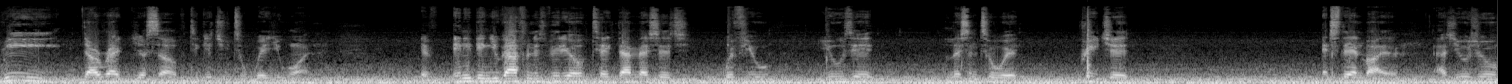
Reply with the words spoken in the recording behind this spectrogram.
redirect yourself to get you to where you want. If anything you got from this video, take that message with you, use it, listen to it, preach it, and stand by it. As usual,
